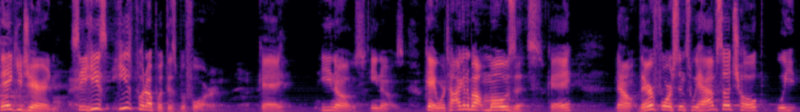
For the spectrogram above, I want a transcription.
Thank you, Jared. See, he's, he's put up with this before, okay? He knows. He knows. Okay, we're talking about Moses, okay? Now, therefore, since we have such hope, we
